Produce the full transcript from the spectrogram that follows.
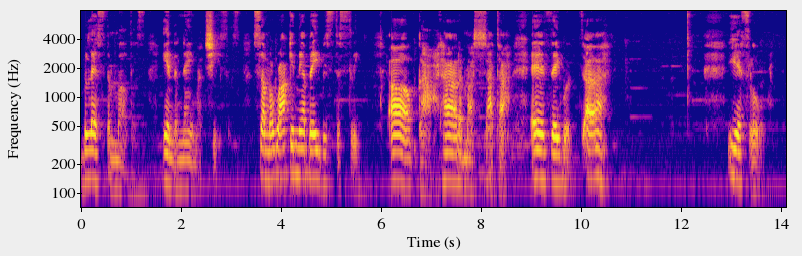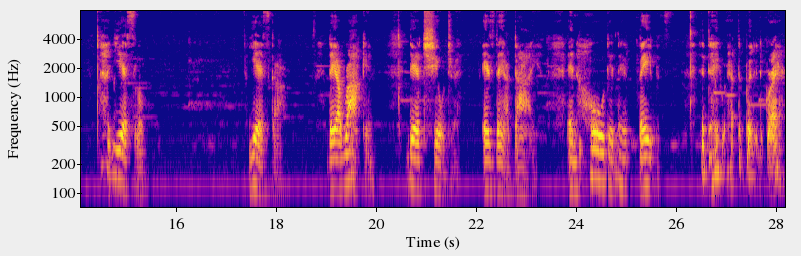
Bless the mothers. In the name of Jesus. Some are rocking their babies to sleep. Oh God, Haramashata, as they would, uh, yes, Lord. Yes, Lord. Yes, God. They are rocking their children as they are dying and holding their babies. They will have to put in the ground.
